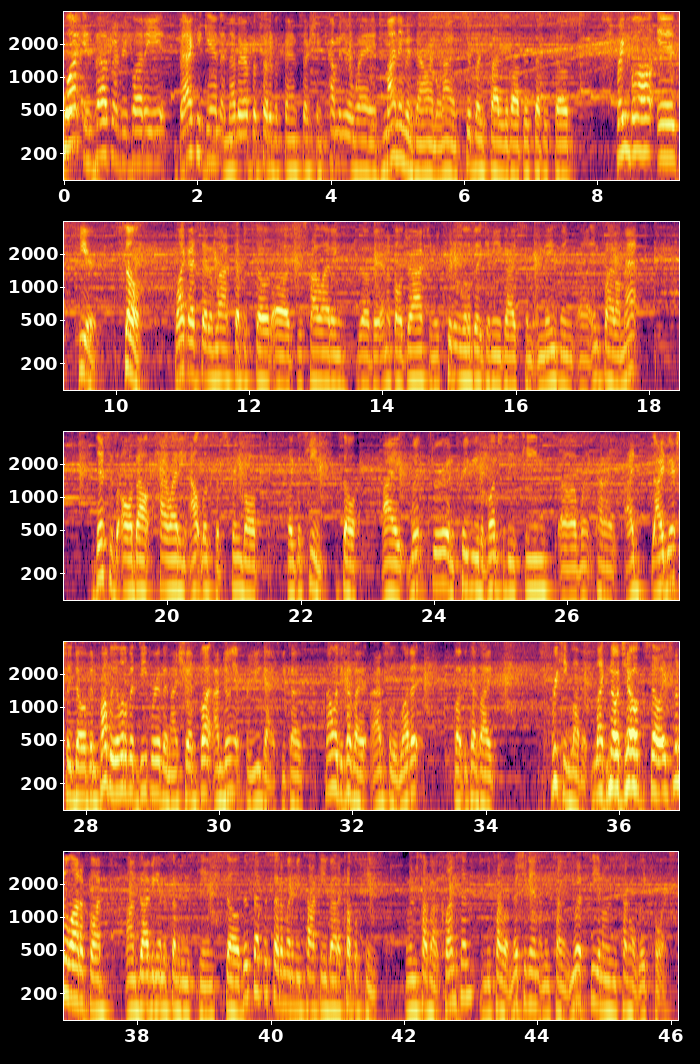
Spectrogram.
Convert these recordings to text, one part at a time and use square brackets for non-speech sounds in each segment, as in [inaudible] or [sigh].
What is up, everybody? Back again, another episode of the fan section coming your way. My name is Allen, and I am super excited about this episode. Spring ball is here. So, like I said in last episode, uh, just highlighting uh, the NFL draft and recruiting a little bit, giving you guys some amazing uh, insight on that. This is all about highlighting outlooks of spring ball, like the teams. So, I went through and previewed a bunch of these teams. Uh, went kind of, I, I actually dove in probably a little bit deeper than I should, but I'm doing it for you guys because not only because I absolutely love it, but because I freaking love it. Like no joke. So it's been a lot of fun um, diving into some of these teams. So this episode, I'm going to be talking about a couple teams. I'm going to be talking about Clemson. I'm going to be talking about Michigan. I'm going to be talking about USC, and I'm going to be talking about Wake Forest.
